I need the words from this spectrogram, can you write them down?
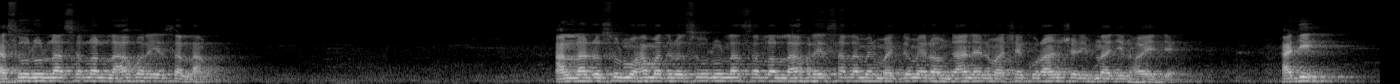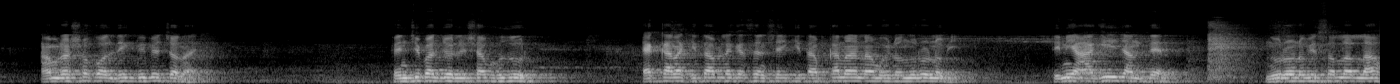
রাসুল্লাহ সাল্লাহ সাল্লাম আল্লাহ রসুল মোহাম্মদ রসুল্লাহ সাল্লাহ সাল্লামের মাধ্যমে রমজানের মাসে কোরআন শরীফ নাজিল হয়েছে। হাজি, আমরা সকল দিক বিবেচনায় প্রিন্সিপাল জলিল সাহ হুজুর একখানা কিতাব লিখেছেন, সেই কিতাবখানার নাম হইল নুরনবী। তিনি আগেই জানতেন, নুরনবী সাল্লাহ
